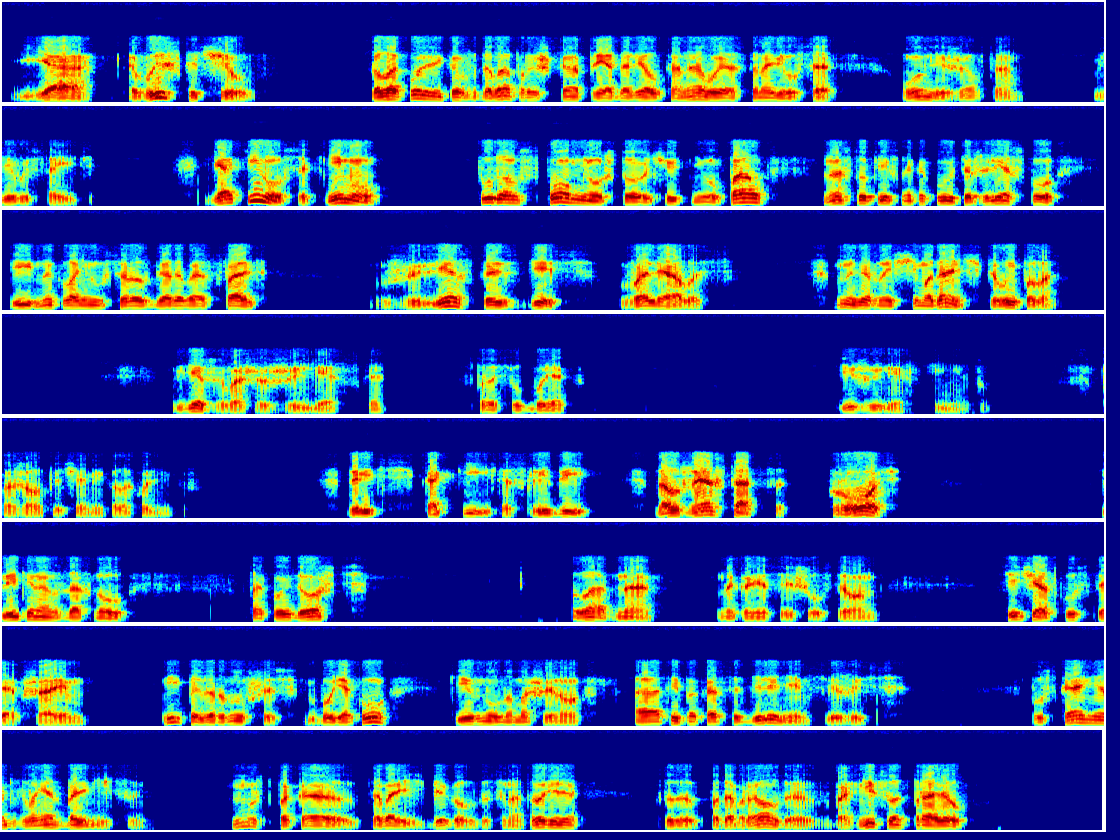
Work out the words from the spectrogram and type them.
«Я выскочил». Колокольников в два прыжка преодолел канаву и остановился. Он лежал там, где вы стоите. Я кинулся к нему. Тут он вспомнил, что чуть не упал, наступив на какую-то железку, и наклонился, разглядывая асфальт. Железка здесь валялась. Наверное, из чемоданчика выпала. «Где же ваша железка?» — спросил Буряк. «И железки нету», — пожал плечами Колокольников. «Да ведь какие-то следы должны остаться. Кровь!» Лейтенант вздохнул. «Такой дождь...» «Ладно», — наконец решился он. «Сейчас кусты обшарим». И, повернувшись к Буряку, кивнул на машину. «А ты пока с отделением свяжись. Пускай не обзвонят больницы. Может, пока товарищ бегал до санатория, кто-то подобрал, да в больницу отправил».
